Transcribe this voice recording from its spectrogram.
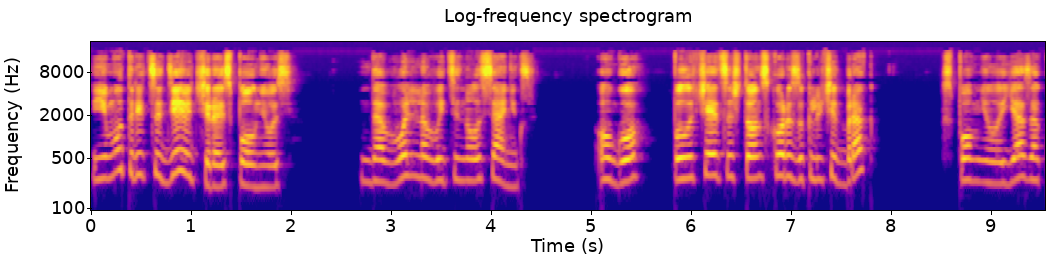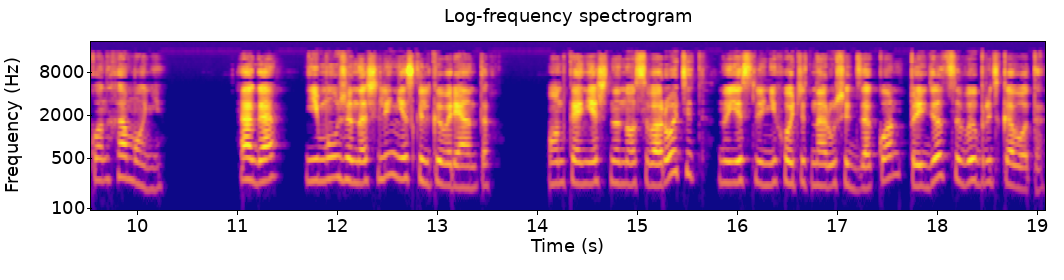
Ему 39 вчера исполнилось. Довольно вытянулась Аникс. Ого, получается, что он скоро заключит брак? Вспомнила я закон Хамони. Ага, ему уже нашли несколько вариантов. Он, конечно, нос воротит, но если не хочет нарушить закон, придется выбрать кого-то.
